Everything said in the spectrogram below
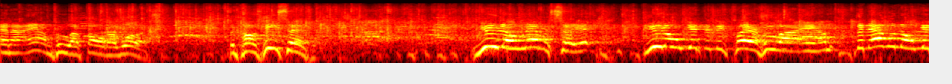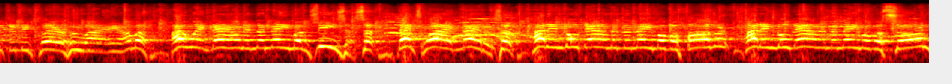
And I am who I thought I was. Because he says it. You don't never say it. You don't get to declare who I am. The devil don't get to declare who I am. I went down in the name of Jesus. That's why it matters. I didn't go down in the name of a father. I didn't go down in the name of a son.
